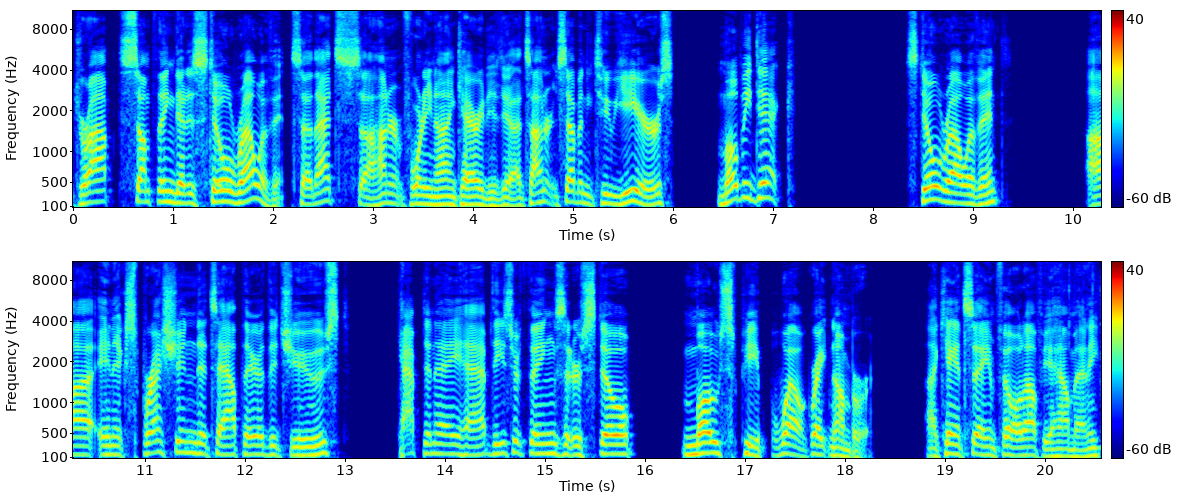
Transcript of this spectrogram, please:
dropped something that is still relevant. So that's 149 carried it. That's 172 years. Moby Dick, still relevant. Uh, an expression that's out there that's used. Captain Ahab. These are things that are still most people, well, great number. I can't say in Philadelphia how many.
